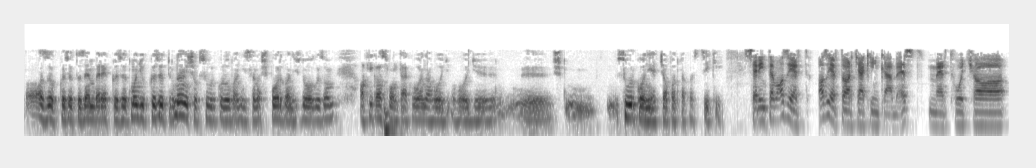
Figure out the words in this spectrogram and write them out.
azok között, az emberek között, mondjuk közöttünk nagyon sok szurkoló van, hiszen a sportban is dolgozom, akik azt mondták volna, hogy, hogy szurkolni egy csapatnak az ciki. Szerintem azért, azért tartják inkább ezt, mert hogyha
